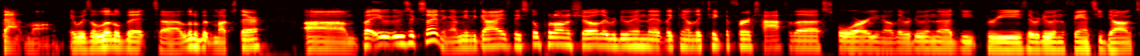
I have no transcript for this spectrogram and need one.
that long. It was a little bit uh, a little bit much there. Um, but it, it was exciting. I mean, the guys they still put on a show. They were doing the like you know they take the first half of the score. You know they were doing the deep threes. They were doing the fancy dunks.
